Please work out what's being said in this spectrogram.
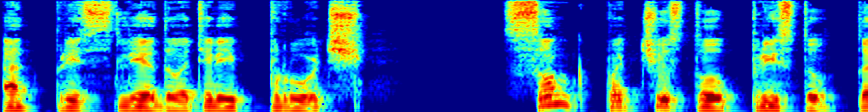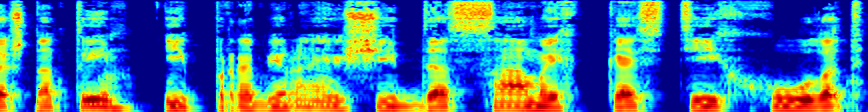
от преследователей прочь. Сонг почувствовал приступ тошноты и пробирающий до самых костей холод.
